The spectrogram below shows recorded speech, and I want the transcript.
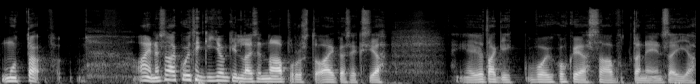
Mutta aina saa kuitenkin jonkinlaisen naapurusto aikaiseksi ja, ja jotakin voi kokea saavuttaneensa ja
